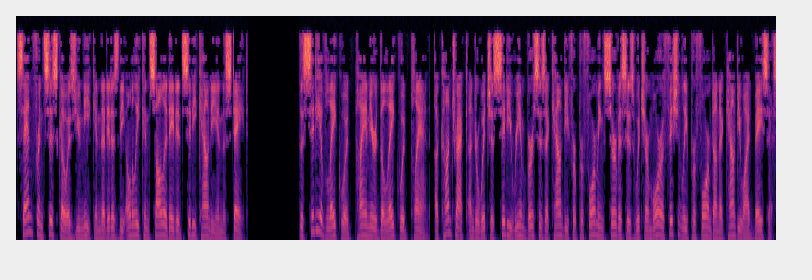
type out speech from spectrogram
San Francisco is unique in that it is the only consolidated city-county in the state. The city of Lakewood pioneered the Lakewood Plan, a contract under which a city reimburses a county for performing services which are more efficiently performed on a countywide basis.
